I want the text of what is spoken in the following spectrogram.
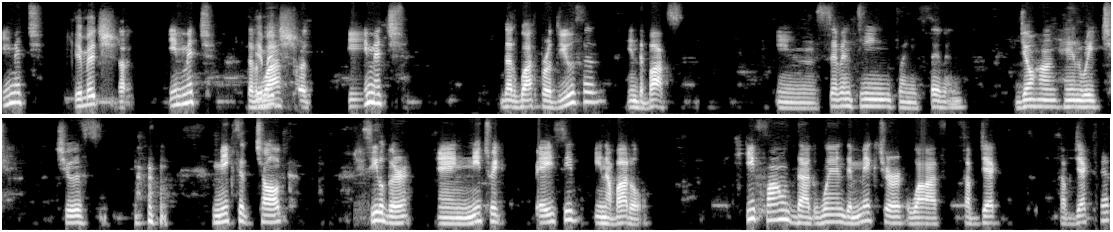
image, Image. the image that Image. pro- image that was produced in the box. In 1727, Johann Heinrich chose mixed chalk, silver, and nitric acid in a bottle. He found that when the mixture was subject, subjected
